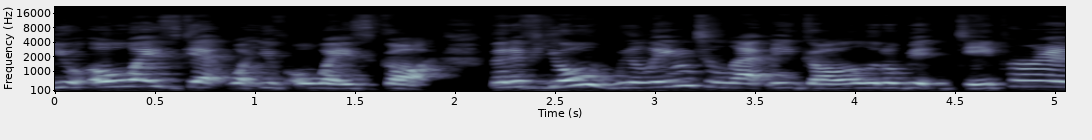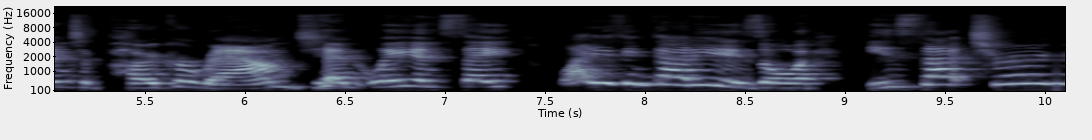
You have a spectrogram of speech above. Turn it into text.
you always get what you've always got. But if you're willing to let me go a little bit deeper and to poke around gently and say, why do you think that is? Or is that true?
